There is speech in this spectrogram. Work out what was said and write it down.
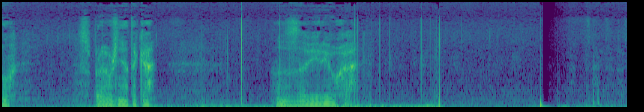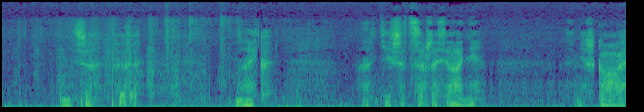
О, справжня така завірюха. Що? Найку. Тішиться вже сьогодні. Сніжкове.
